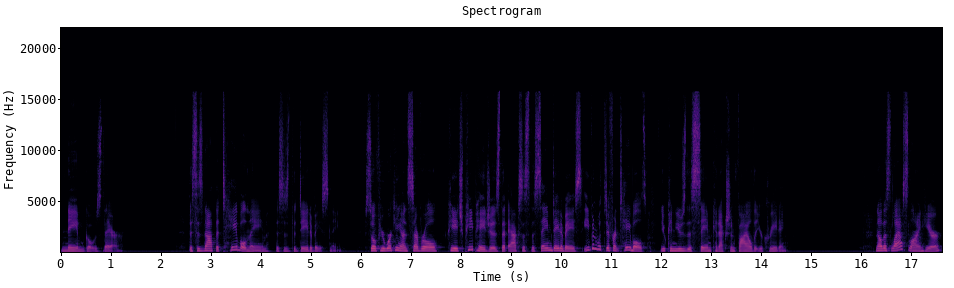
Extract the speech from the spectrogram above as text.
name goes there. This is not the table name, this is the database name. So if you're working on several PHP pages that access the same database, even with different tables, you can use this same connection file that you're creating. Now this last line here,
